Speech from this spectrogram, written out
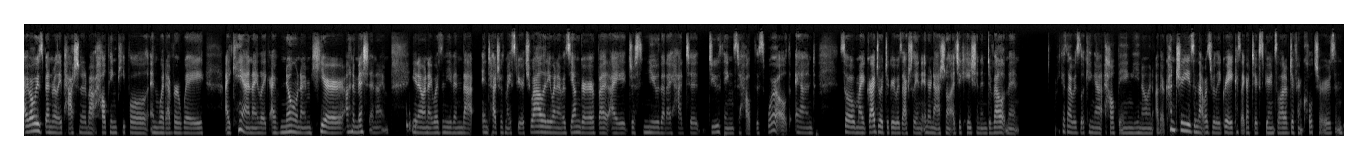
I've always been really passionate about helping people in whatever way I can. I like I've known I'm here on a mission. I'm, you know, and I wasn't even that in touch with my spirituality when I was younger, but I just knew that I had to do things to help this world. And so my graduate degree was actually in international education and development because I was looking at helping, you know, in other countries. And that was really great because I got to experience a lot of different cultures and,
